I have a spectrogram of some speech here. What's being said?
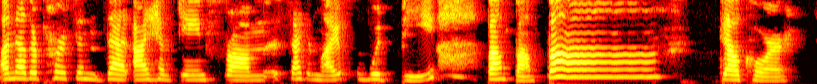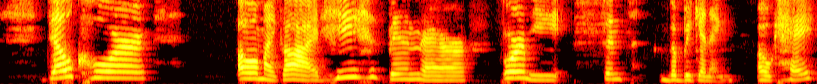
Another person that I have gained from Second Life would be bum bum bum Delcor. Delcor, oh my god, he has been there for me since the beginning, okay?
